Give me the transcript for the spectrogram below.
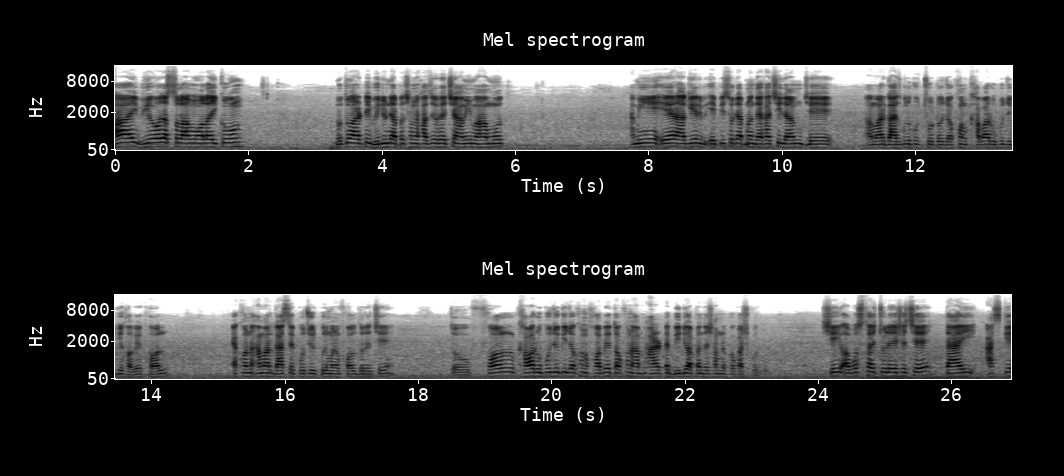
হাই ভিওজ আসসালামু আলাইকুম নতুন আরেকটি ভিডিও নিয়ে আপনার সামনে হাজির হয়েছে আমি মাহমুদ। আমি এর আগের এপিসোডে আপনার দেখাচ্ছিলাম যে আমার গাছগুলো খুব ছোট, যখন খাবার উপযোগী হবে ফল, এখন আমার গাছে প্রচুর পরিমাণে ফল ধরেছে। তো ফল খাওয়ার উপযোগী যখন হবে, তখন আর একটা ভিডিও আপনাদের সামনে প্রকাশ করব। সেই অবস্থায় চলে এসেছে, তাই আজকে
